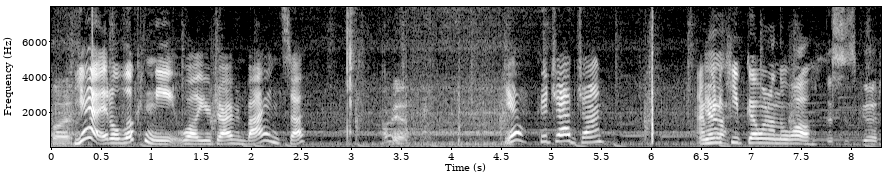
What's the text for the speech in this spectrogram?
But, Yeah, it'll look neat while you're driving by and stuff. oh yeah, Yeah, good job, John. I'm gonna keep going on the wall. this is good.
